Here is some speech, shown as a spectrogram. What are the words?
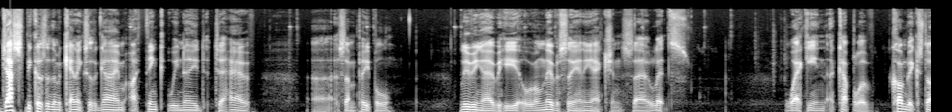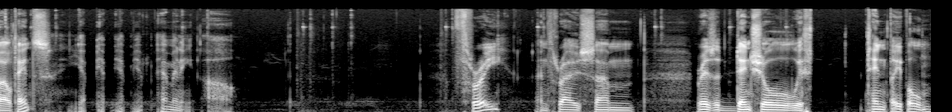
just because of the mechanics of the game, I think we need to have uh, some people living over here or we'll never see any action. So let's whack in a couple of convict style tents. Yep, yep, yep, yep. How many? Oh. Three. And throw some residential with 10 people.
